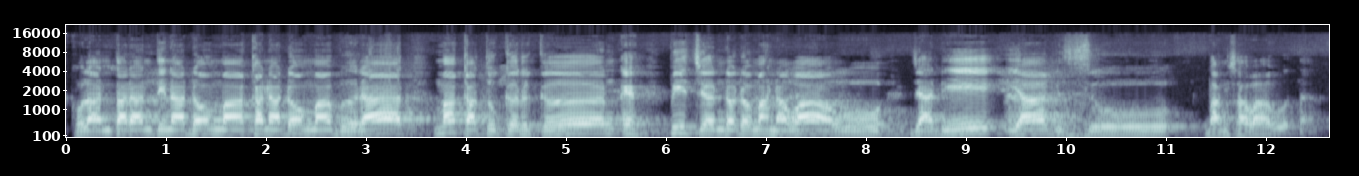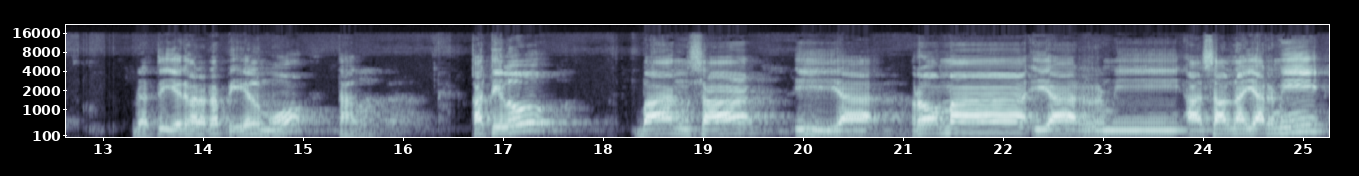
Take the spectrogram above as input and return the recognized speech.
Kulantaran tina doma kana doma berat maka tukerken eh pijen do domah nawawu jadi yagzu bangsa wau berarti ieu ngaranna fiil mutal katilu bangsa iya. Roma yarmi. Asalna yarmi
